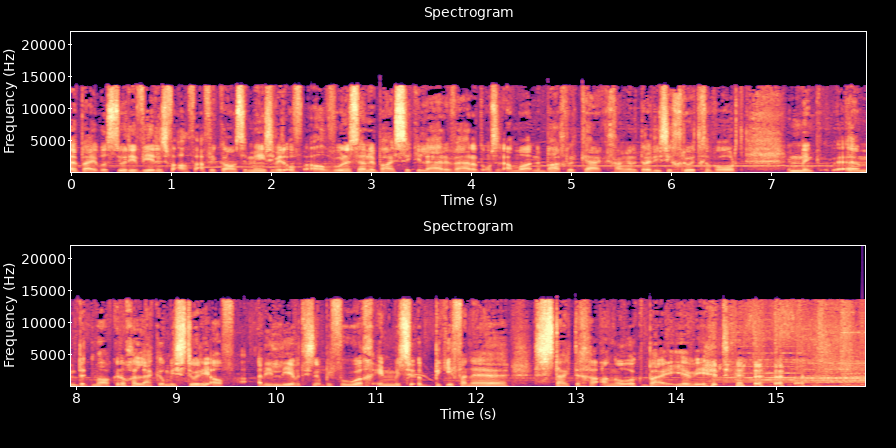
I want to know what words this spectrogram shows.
'n Bybelstorie weer eens vir al Afrikaanse mense weet of al woon ons nou in 'n baie sekulêre wêreld. Ons het almal in 'n baie groot kerkgangende tradisie groot geword en dink ehm um, dit maak dit nogal lekker om die storie af aan die lewe te sien op die verhoog en met so 'n bietjie van 'n stuitige angel ook by, jy weet.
